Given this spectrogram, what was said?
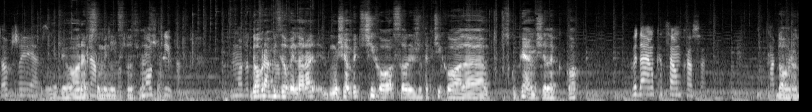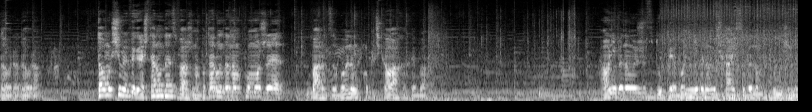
Dobrze jest. Nie biorę w Gramy sumie to nic, to lepsze. Możliwe. Może to Dobra, wygra. widzowie, na razie musiałem być cicho, sorry, że tak cicho, ale skupiałem się lekko. Wydałem ka- całą kasę. Na Dobra, dobra, dobra. To musimy wygrać, ta runda jest ważna, bo ta runda nam pomoże bardzo, bo będą kupić kałacha chyba. A oni będą już w dupie, bo oni nie będą mieć hajsu, będą dłużni.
